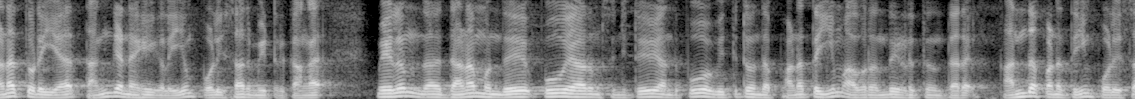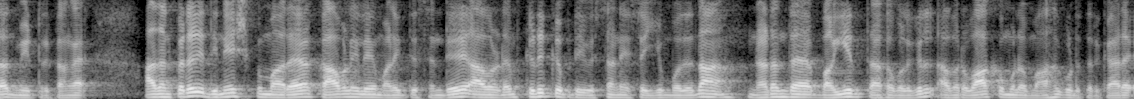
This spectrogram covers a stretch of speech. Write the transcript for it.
தனத்துடைய தங்க நகைகளையும் போலீஸார் மீட்டிருக்காங்க. மேலும் தனம் வந்து பூ யாரும் செஞ்சுட்டு அந்த பூவை விற்றுட்டு வந்த பணத்தையும் அவர் வந்து எடுத்து எடுத்திருந்தார். அந்த பணத்தையும் போலீஸார் மீட்டிருக்காங்க. அதன் பிறகு தினேஷ்குமாரை காவல் நிலையம் அழைத்து சென்று அவரிடம் கிடுக்குப்பிடி விசாரணை செய்யும் போது தான் நடந்த பகிர் தகவல்கள் அவர் வாக்குமூலமாக கொடுத்துருக்காரு.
